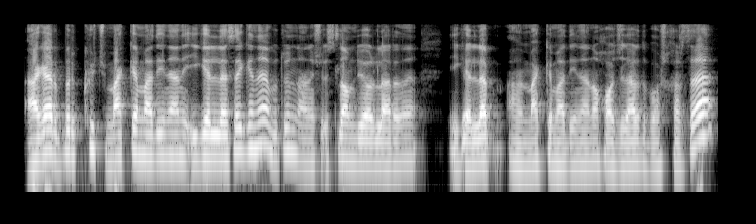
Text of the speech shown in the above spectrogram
Agar bir kuch makka madinani egallasagina butun ana shu islom diyorlarini egallab makka madinani hojilarni boshqarsa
